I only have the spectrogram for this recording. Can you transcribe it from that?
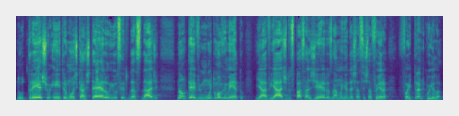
No trecho entre o Monte Castelo e o centro da cidade, não teve muito movimento e a viagem dos passageiros na manhã desta sexta-feira foi tranquila.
